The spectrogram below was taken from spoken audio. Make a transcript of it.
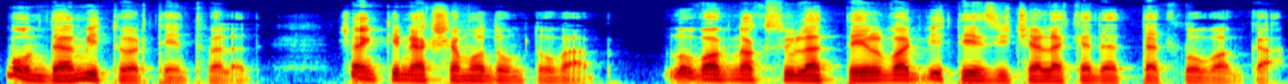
Mondd el, mi történt veled? Senkinek sem adom tovább. Lovagnak születtél, vagy vitézi cselekedet tett lovaggá.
